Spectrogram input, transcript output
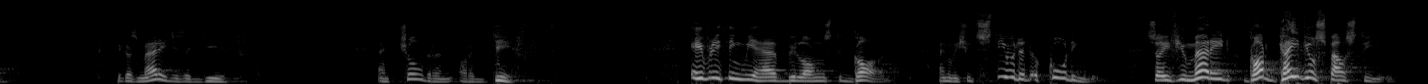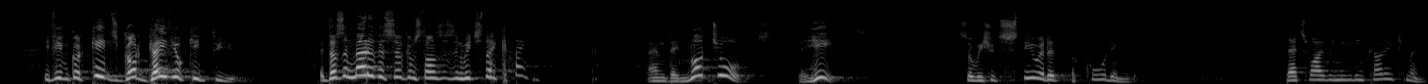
Because marriage is a gift, and children are a gift. Everything we have belongs to God, and we should steward it accordingly. So if you're married, God gave your spouse to you. If you've got kids, God gave your kid to you. It doesn't matter the circumstances in which they came. And they're not yours, they're His. So we should steward it accordingly. That's why we need encouragement.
